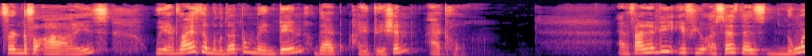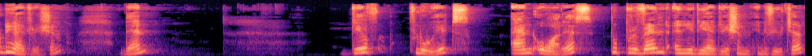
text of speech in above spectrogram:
front of our eyes, we advise the mother to maintain that hydration at home. And finally, if you assess there is no dehydration, then give fluids and ORS to prevent any dehydration in future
